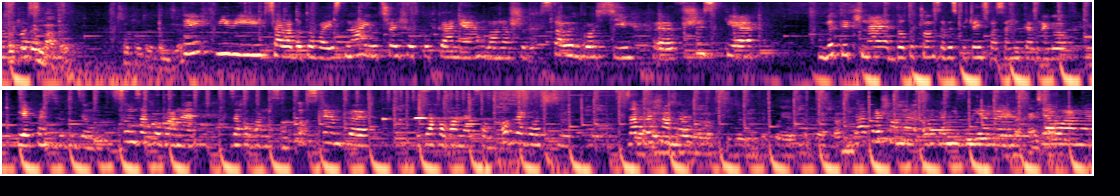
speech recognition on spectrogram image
Możliwości tutaj mamy? Co tutaj będzie? W tej chwili sala gotowa jest na jutrzejsze spotkanie dla naszych stałych gości. E, Wszystkie wytyczne dotyczące bezpieczeństwa sanitarnego, jak Państwo widzą, są zachowane. Zachowane są odstępy, zachowane są odległości. Zapraszamy, Ja sobie znowu rączki dezynfekuję, przepraszam. zapraszamy, organizujemy, działamy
